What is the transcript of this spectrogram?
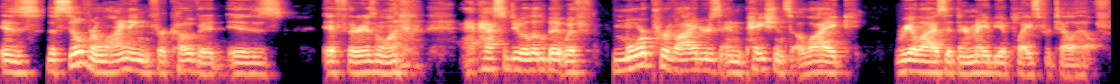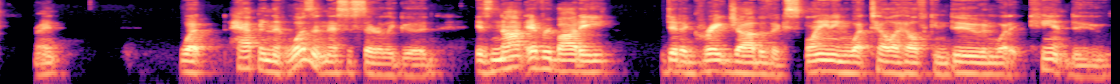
is the silver lining for COVID is, if there is one, has to do a little bit with more providers and patients alike realize that there may be a place for telehealth, right? What happened that wasn't necessarily good is not everybody did a great job of explaining what telehealth can do and what it can't do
